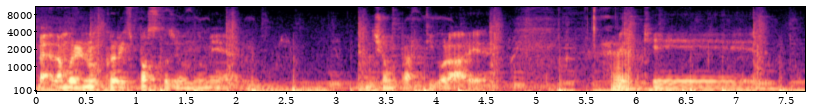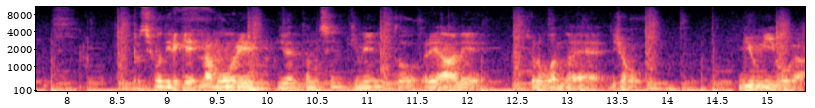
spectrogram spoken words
Beh, l'amore non corrisposto secondo me è diciamo particolare. Eh, perché possiamo dire che l'amore diventa un sentimento reale solo quando è diciamo bionivoca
